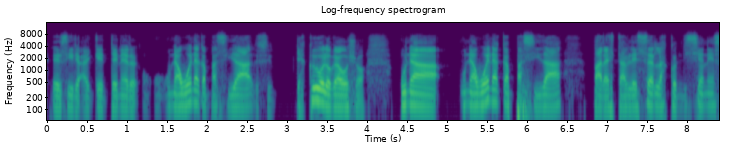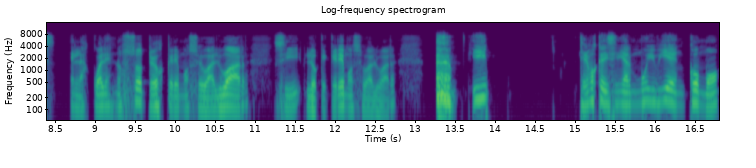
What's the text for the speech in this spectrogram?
Es decir, hay que tener una buena capacidad, describo lo que hago yo, una, una buena capacidad para establecer las condiciones en las cuales nosotros queremos evaluar ¿sí? lo que queremos evaluar. y tenemos que diseñar muy bien cómo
